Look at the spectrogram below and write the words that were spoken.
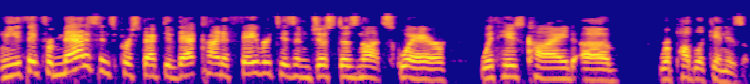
And you think from Madison's perspective, that kind of favoritism just does not square with his kind of republicanism.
